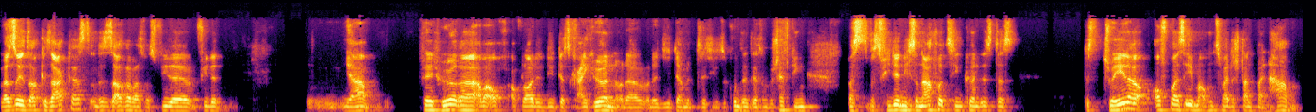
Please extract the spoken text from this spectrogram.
was du jetzt auch gesagt hast, und das ist auch etwas, was viele, viele, ja, vielleicht Hörer, aber auch, auch Leute, die das gar nicht hören oder, oder die damit sich so grundsätzlich beschäftigen, was, was viele nicht so nachvollziehen können, ist, dass, dass Trader oftmals eben auch ein zweites Standbein haben.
